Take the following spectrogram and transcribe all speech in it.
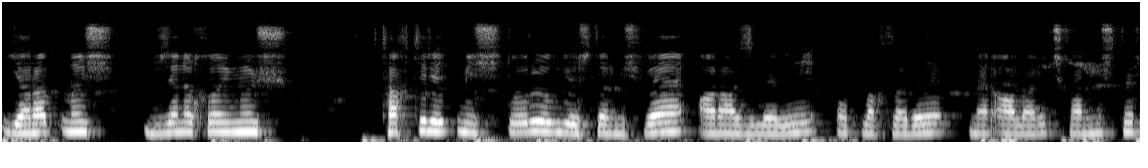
yaratmış, düzene koymuş, takdir etmiş, doğru yol göstermiş ve arazileri, otlakları, mer'aları çıkarmıştır.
